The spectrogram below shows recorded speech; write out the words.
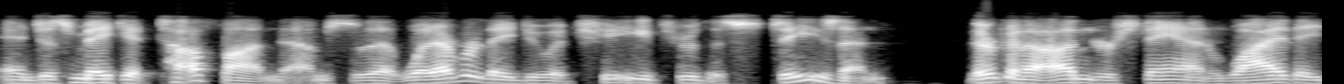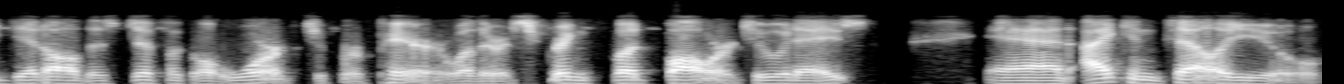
and just make it tough on them so that whatever they do achieve through the season, they're going to understand why they did all this difficult work to prepare, whether it's spring football or two a days. And I can tell you,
